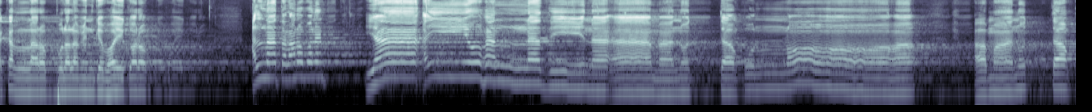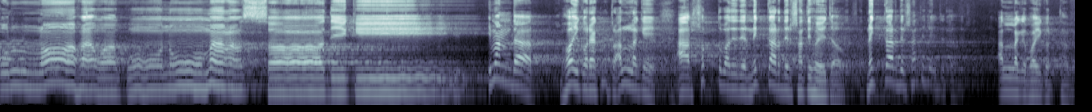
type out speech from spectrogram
এক আল্লাহ রব্বুল আলমিনকে ভয় কর। আল্লাহ তালারও বলেন আইয়ুহাল্লাযীনা আমানুত্তাকুল্লাহা ওয়া কুনু মা'আস সাদিকিন ইমানদার, ভয় করে একমাত্র আল্লাহকে, আর সত্যবাদীদের নিক্কারদের সাথী হয়ে যাও। নিক্কারদের সাথী হয়ে যেতে হবে। আল্লাহকে ভয় করতে হবে।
